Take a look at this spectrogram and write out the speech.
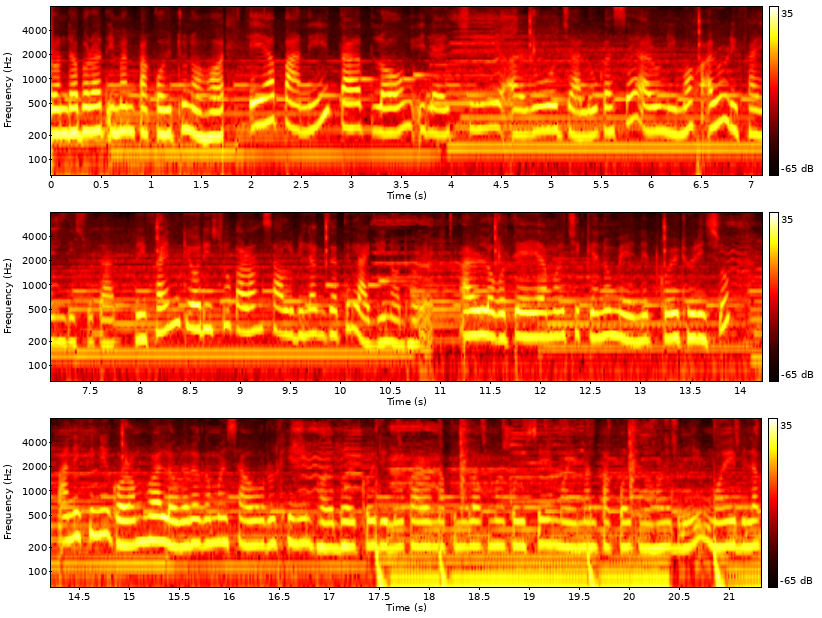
ৰন্ধা বঢ়াত ইমান পাকৈতো নহয়। এয়া পানী, তাত লং, ইলাইচি আৰু জালুক আছে আৰু নিমখ আৰু ৰিফাইন দিছোঁ তাত। ৰিফাইন কিয় দিছোঁ? কাৰণ চাউলবিলাক যাতে লাগি নধৰে। আৰু লগতে এয়া মই চিকেনো মেৰিনেট কৰি থৈ দিছোঁ। পানীখিনি গৰম হোৱাৰ লগে লগে মই চাউলখিনি ভয় ভয়কৈ দিলোঁ কাৰণ আপোনালোক মই কৈছোঁৱে মই ইমান পাকৈত নহয় বুলি। মই এইবিলাক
